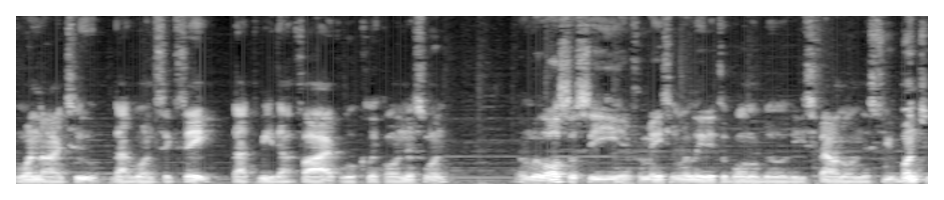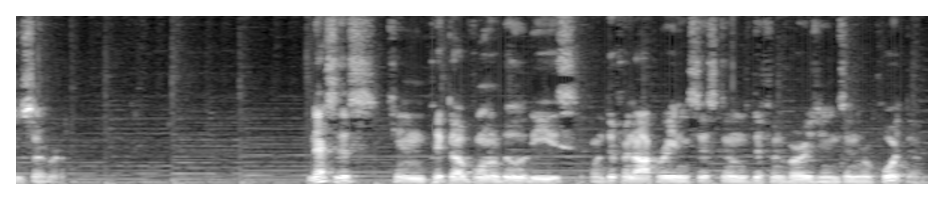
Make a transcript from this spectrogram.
192.168.3.5. We'll click on this one. And we'll also see information related to vulnerabilities found on this Ubuntu server. Nessus can pick up vulnerabilities on different operating systems, different versions, and report them.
